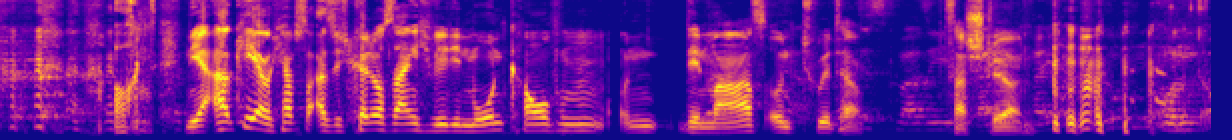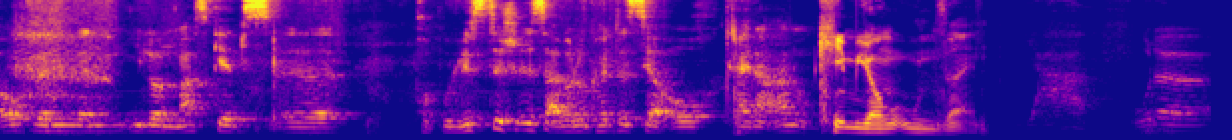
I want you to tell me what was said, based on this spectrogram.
auch, ja, okay, aber ich hab's, also ich könnte auch sagen, ich will den Mond kaufen und den Mars und Twitter. Ist quasi zerstören. Und auch wenn, wenn Elon Musk jetzt äh, populistisch ist, aber du könntest ja auch, keine Ahnung, Kim Jong-un sein. ja, oder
